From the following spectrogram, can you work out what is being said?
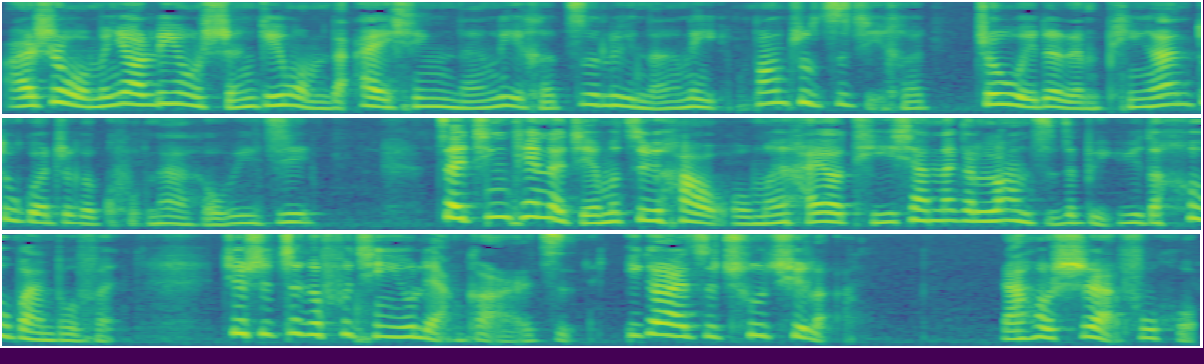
而是我们要利用神给我们的爱心、能力和自律能力，帮助自己和周围的人平安度过这个苦难和危机。在今天的节目最后，我们还要提一下那个浪子的比喻的后半部分，就是这个父亲有两个儿子，一个儿子出去了，然后失而复活；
